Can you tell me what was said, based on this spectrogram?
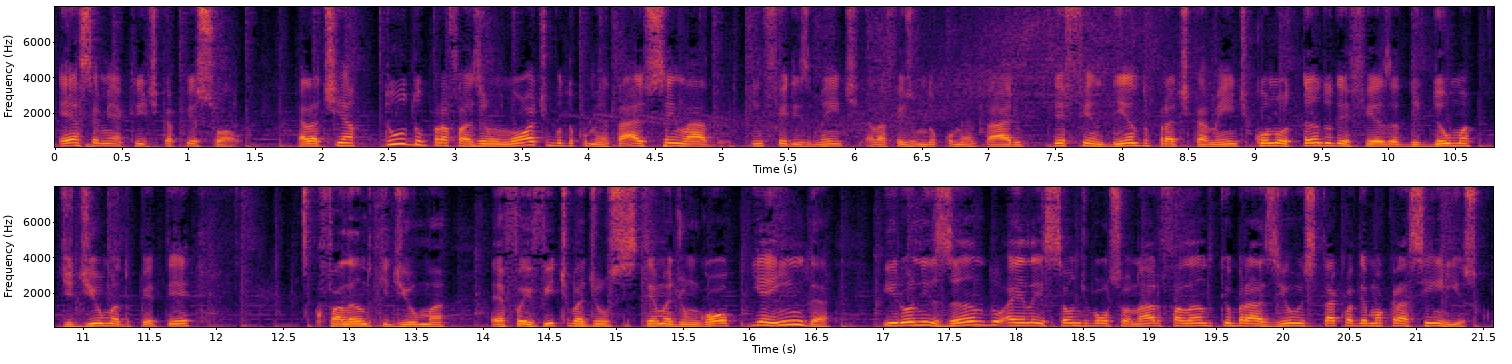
Essa é a minha crítica pessoal. Ela tinha tudo para fazer um ótimo documentário sem lado. Infelizmente, ela fez um documentário defendendo praticamente, conotando defesa de Dilma, de Dilma do PT, falando que Dilma é, foi vítima de um sistema de um golpe e ainda ironizando a eleição de Bolsonaro, falando que o Brasil está com a democracia em risco.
